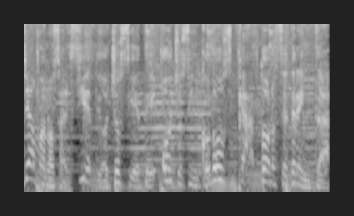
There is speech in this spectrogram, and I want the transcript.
Llámanos al 787-852-1430.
